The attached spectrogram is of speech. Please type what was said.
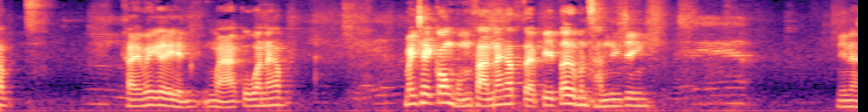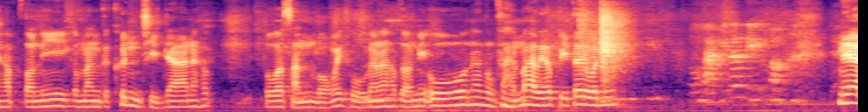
ครับ ใครไม่เคยเห็นหมากวนนะครับ ไม่ใช่กล้องผมสั่นนะครับ แต่ปีเตอร์มันสั่นจริง ๆ นี่นะครับ ตอนนี้กำลังจะขึ้นฉีดยานะครับ ตัวสั่นบอกไม่ถูกแล้วนะครับ ตอนนี้โอ้น่าสงสารมากเลยครับปีเตอร์วันนี้สงสารพี่เตอร์จริงหรือเปล่าเนี่ย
